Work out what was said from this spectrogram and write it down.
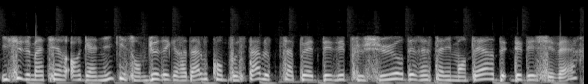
issus de matières organiques, qui sont biodégradables, compostables. Ça peut être des épluchures, des restes alimentaires, des, déchets verts.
